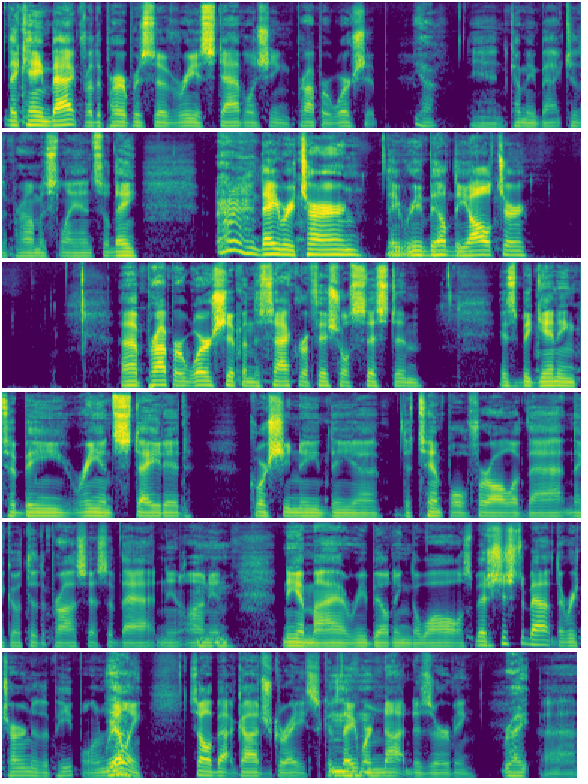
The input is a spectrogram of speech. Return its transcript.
they came back for the purpose of reestablishing proper worship Yeah. And coming back to the promised land. So they they return, they rebuild the altar. Uh, proper worship and the sacrificial system is beginning to be reinstated. Of course, you need the uh, the temple for all of that, and they go through the process of that, and then on in Nehemiah rebuilding the walls. But it's just about the return of the people, and Yeah. really, it's all about God's grace because they were not deserving Right. uh,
